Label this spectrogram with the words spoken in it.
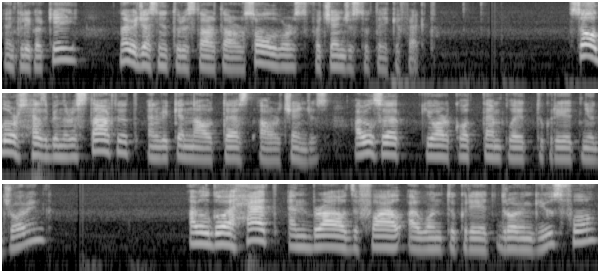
and click OK. Now we just need to restart our SOLIDWORKS for changes to take effect. SOLIDWORKS has been restarted and we can now test our changes. I will select QR code template to create new drawing. I will go ahead and browse the file I want to create drawing views for.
